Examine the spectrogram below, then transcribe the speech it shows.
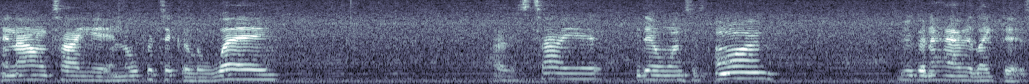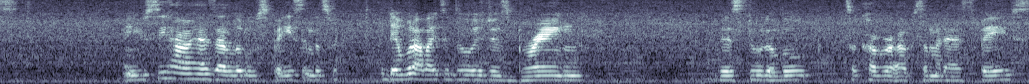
and I don't tie it in no particular way. I just tie it. Then once it's on you're gonna have it like this. And you see how it has that little space in between? Then what I like to do is just bring this through the loop to cover up some of that space.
